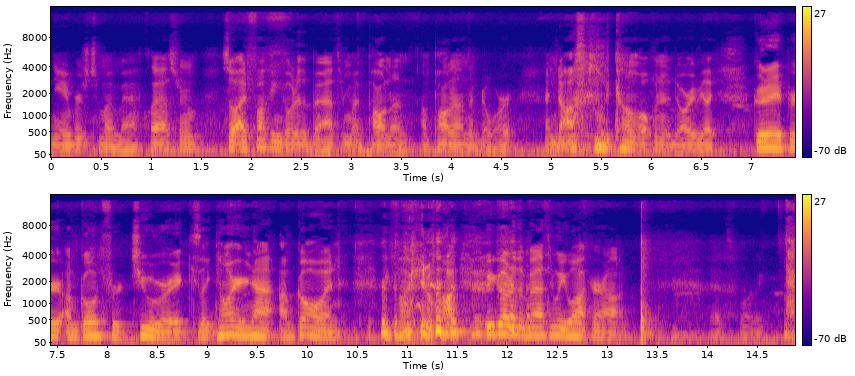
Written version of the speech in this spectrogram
neighbors to my math classroom. So I'd fucking go to the bathroom, I'd pound on, I'm pounding on the door, and Dawson would come open the door. He'd be like, "Good April, I'm going for two break." He's like, "No, you're not. I'm going." We fucking walk. we go to the bathroom. We walk around. That's funny.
